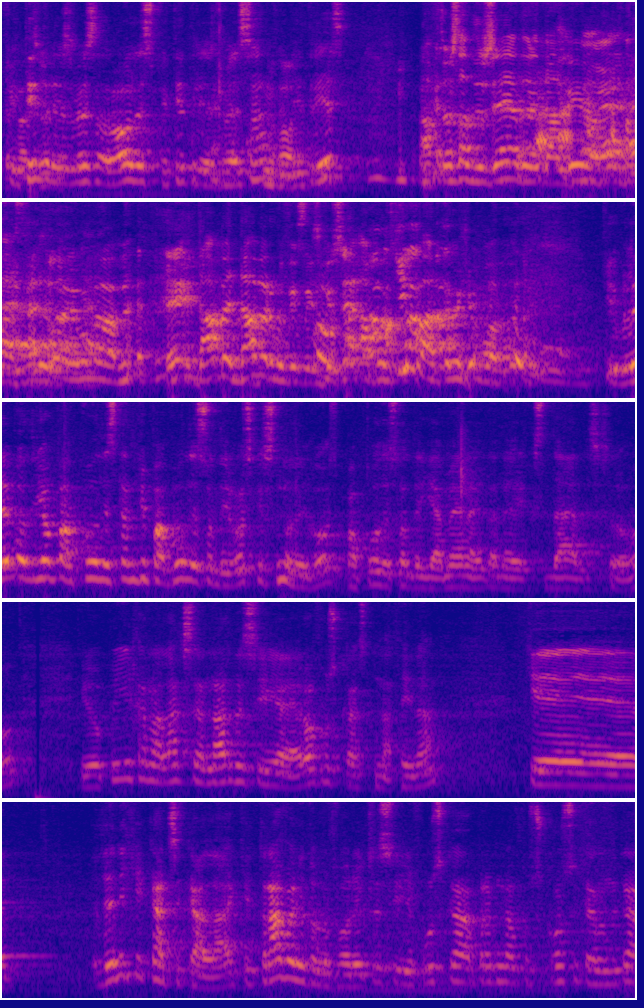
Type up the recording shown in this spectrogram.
φοιτήτριες μέσα, όλες φοιτήτριες μέσα, φοιτήτριες. Αυτός ήταν τους Ζέα το 92, ε, φανταστείτε. Εγώ ήμουνα, ναι. Ε, ντάμπερ, ντάμπερ μου θυμίζεις. και σε- Από εκεί πάτε, όχι μόνο. Και βλέπω δύο παππούδες, ήταν δύο παππούδες οδηγός και συνοδηγός. Παππούδες τότε για μένα ήταν 60 ξέρω εγώ. Οι οποίοι είχαν αλλάξει ανάρτηση αερόφουσκα στην Αθήνα και δεν είχε κάτσει καλά και τράβαγε το λεωφορείο. Ξέρεις, η φούσκα πρέπει να φουσκώσει κανονικά.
